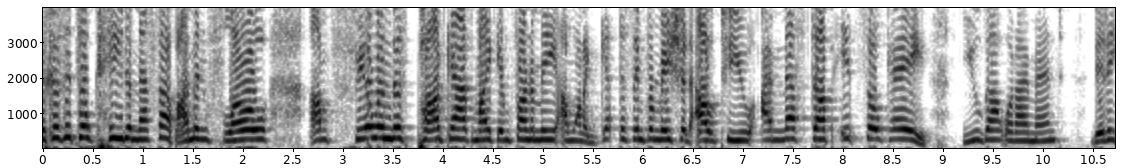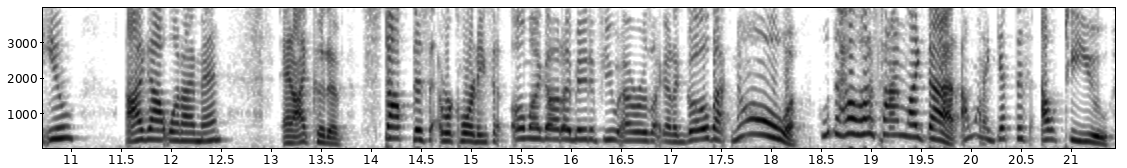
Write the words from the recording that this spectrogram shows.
because it's okay to mess up. I'm in flow. I'm feeling this podcast mic in front of me. I want to get this information out to you. I messed up. It's okay. You got what I meant, didn't you? I got what I meant. And I could have stopped this recording, said, Oh my God, I made a few errors. I got to go back. No, who the hell has time like that? I want to get this out to you.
